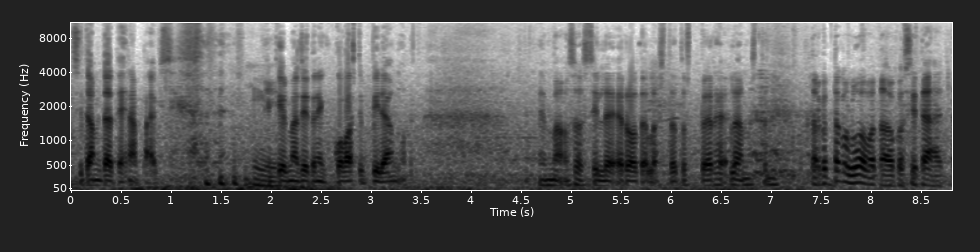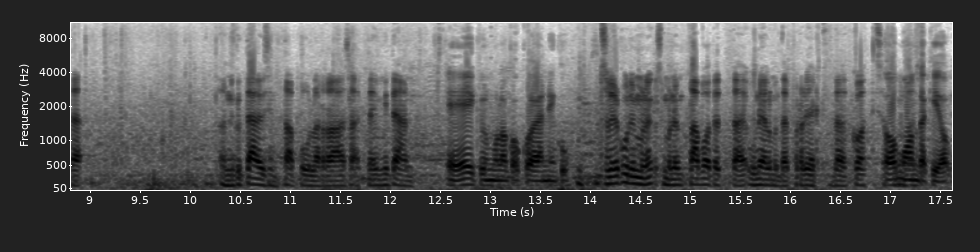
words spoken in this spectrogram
sitä, mitä tehdään päivisin. Niin. Kyllä mä siitä niinku kovasti pidän, mutta en mä osaa sille erotella sitä tuosta perhe-elämästä. Niin. Tarkoittaako luova tauko sitä, että on niin täysin tapulla raasa, että ei mitään... Ei, kyllä mulla on koko ajan niinku, Se oli joku semmoinen, tavoite tai unelma tai projekti tai kohti. on montakin jo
